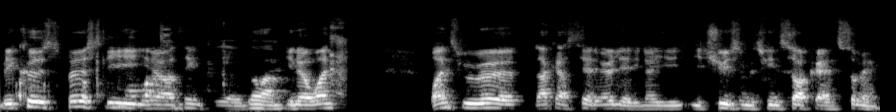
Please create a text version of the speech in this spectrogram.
because firstly, you know, I think Yeah, go on. you know once once we were like I said earlier, you know, you, you're choosing between soccer and swimming.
